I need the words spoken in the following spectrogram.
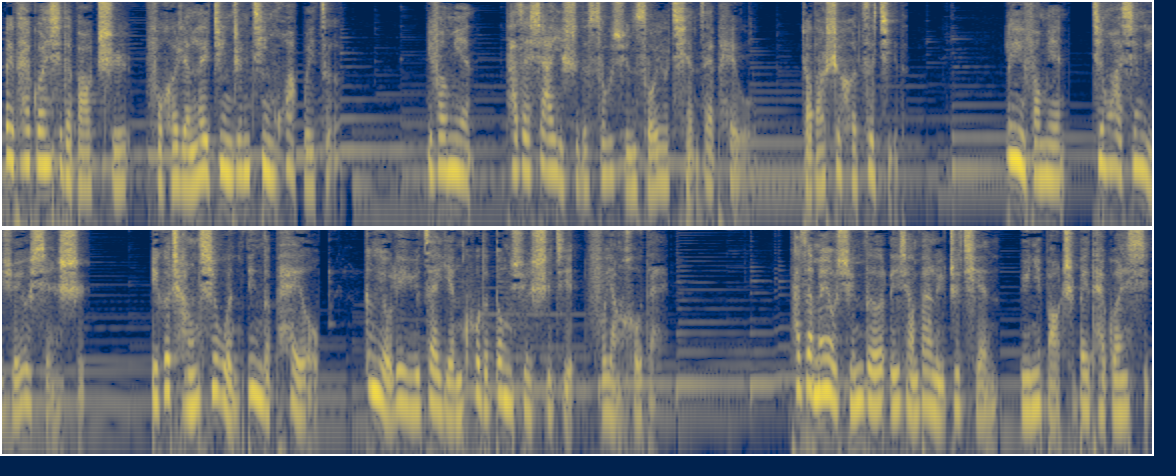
备胎关系的保持符合人类竞争进化规则。一方面，他在下意识的搜寻所有潜在配偶，找到适合自己的；另一方面，进化心理学又显示，一个长期稳定的配偶，更有利于在严酷的洞穴世界抚养后代。他在没有寻得理想伴侣之前，与你保持备胎关系，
